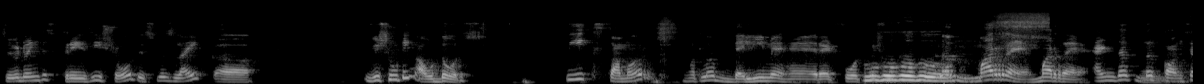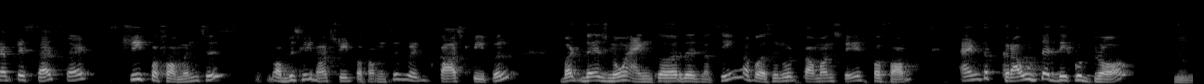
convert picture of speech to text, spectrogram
so we're doing this crazy show this was like uh, we're shooting outdoors peak summer मतलब दिल्ली में है रेड फोर्ट पे shoot मतलब मर रहे हैं मर रहे हैं and the the Hmm. concept is such that street performances obviously not street performances with cast people but there's no anchor there's nothing a person would come on stage perform and the crowd that they could draw Hmm.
